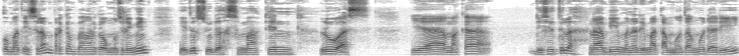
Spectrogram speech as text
umat Islam perkembangan kaum muslimin itu sudah semakin luas. Ya maka di situlah Nabi menerima tamu-tamu dari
